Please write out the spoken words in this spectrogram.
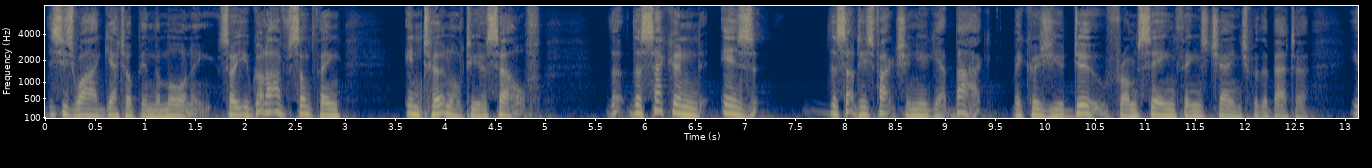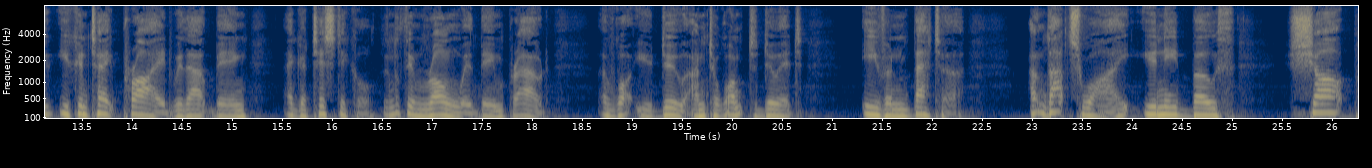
This is why I get up in the morning. So you've got to have something internal to yourself. The, the second is the satisfaction you get back because you do from seeing things change for the better. You, you can take pride without being egotistical. There's nothing wrong with being proud of what you do and to want to do it even better. And that's why you need both sharp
